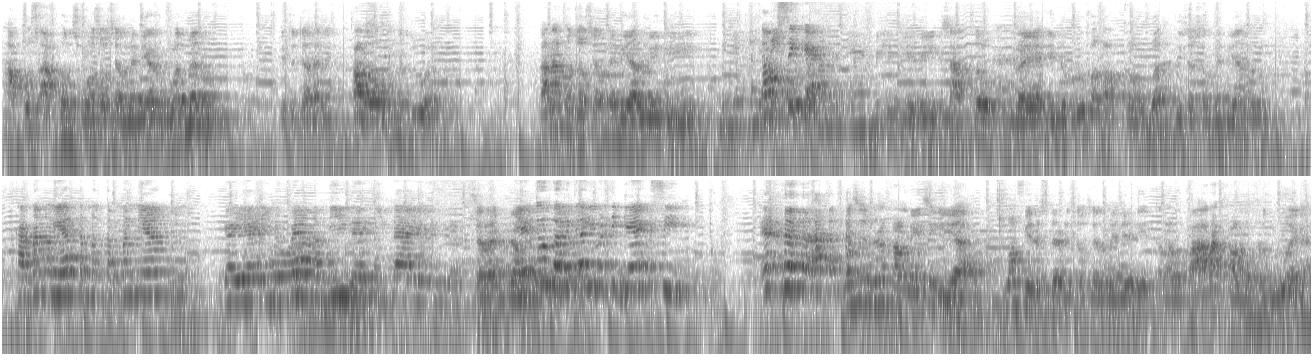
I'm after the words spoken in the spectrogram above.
hapus akun semua sosial media lu buat baru. Itu caranya. Kalau menurut gua karena akun sosial media lu ini Bikin Toxic ya? bikin diri satu gaya hidup lu bakal keubah di sosial media lu. Karena ngelihat teman-teman yang ya. gaya hidupnya lebih dari kita gitu selebgram. Ya itu balik lagi berarti gengsi Sih sebenarnya kalau ini sih iya. Cuma virus dari sosial media ini terlalu parah kalau menurut gua ya.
